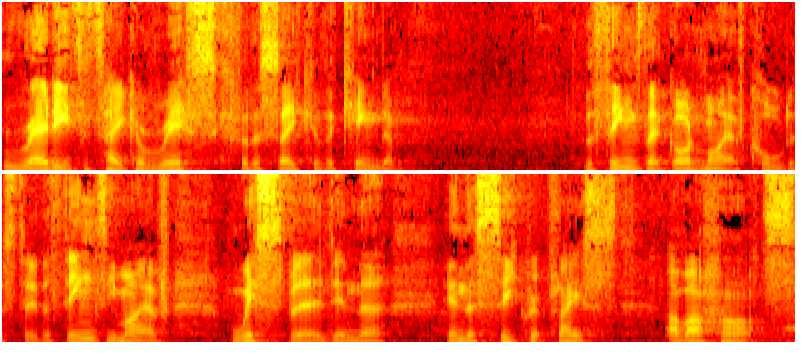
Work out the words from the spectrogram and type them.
ready to take a risk for the sake of the kingdom. The things that God might have called us to, the things He might have whispered in the, in the secret place of our hearts.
